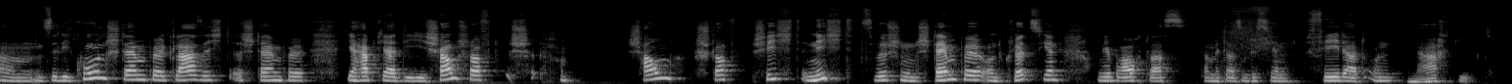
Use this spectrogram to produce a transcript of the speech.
ähm, Silikonstempel, Klarsichtstempel. Ihr habt ja die Schaumstoff, Schaumstoffschicht nicht zwischen Stempel und Klötzchen und ihr braucht was, damit das ein bisschen federt und nachgibt.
